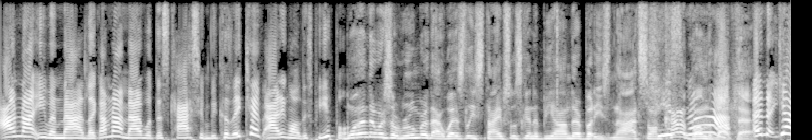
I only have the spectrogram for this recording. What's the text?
I'm not even mad. Like I'm not mad with this casting because they kept adding all these people. Well, then there was a rumor that Wesley Snipes was going to be on there, but he's not. So I'm kind of bummed about that. And yeah,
